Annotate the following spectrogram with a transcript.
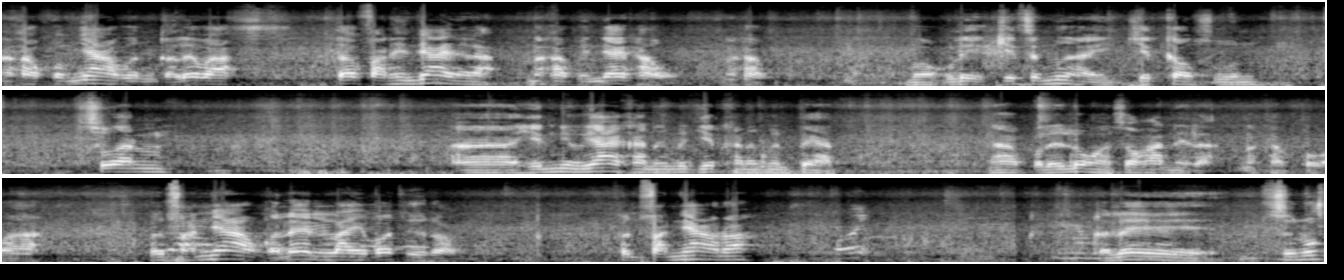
นะครับความยาวเพิ่นก็เลยว่าแต่ฝันเห็นยายนี่แหละนะครับเห็นยายเฒ่านะครับ บอกเลขเก็ดเสมอให้790ส่วน เอ่อเห็นนิ้วยายคันหนึงเป็น7คันหนึงเป็น8นะครับก็เลยลงให้สองอันนี่แหละนะครับเพราะว่าเพิ่นฝันยาวก็เลยไล่บ่ถือดอกเพิ่นฝันยาวเนาะโอ้ยก็เลยสรุป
